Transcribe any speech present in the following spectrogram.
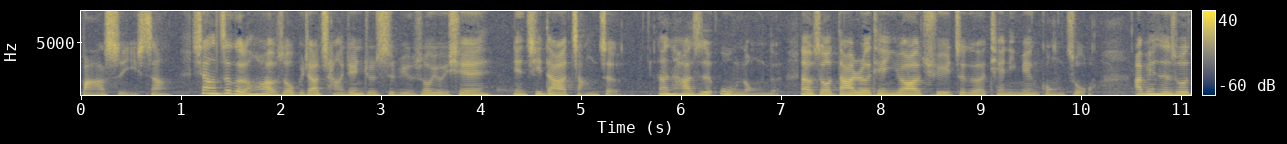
八十以上。像这个的话，有时候比较常见就是，比如说有一些年纪大的长者，那他是务农的，那有时候大热天又要去这个田里面工作。啊，变成说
